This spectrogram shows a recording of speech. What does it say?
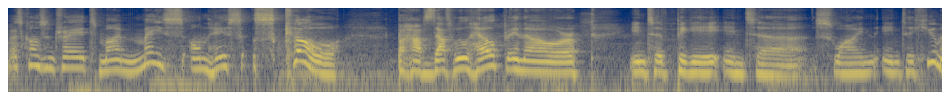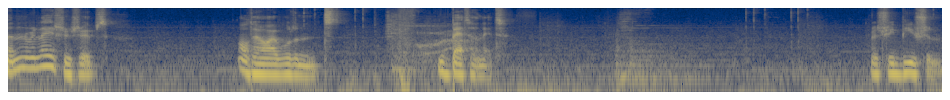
Let's concentrate my mace on his skull. Perhaps that will help in our inter-piggy, inter-swine, inter-human relationships. Although I wouldn't bet on it. Retribution.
